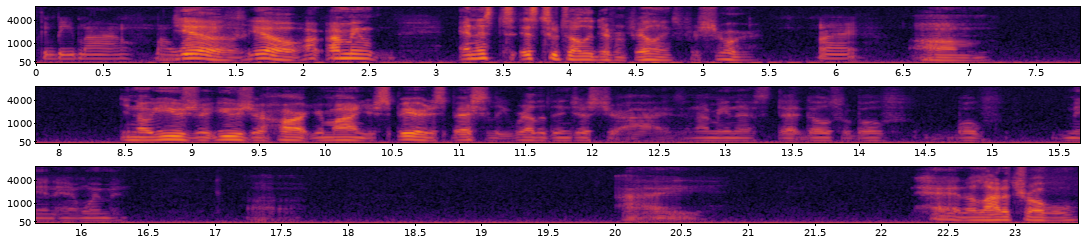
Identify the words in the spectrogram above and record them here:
can be my my yeah wife. yeah I, I mean and it's it's two totally different feelings for sure. Right. um you know use your use your heart your mind your spirit especially rather than just your eyes. And i mean that's that goes for both both men and women. Uh, i had a lot of trouble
